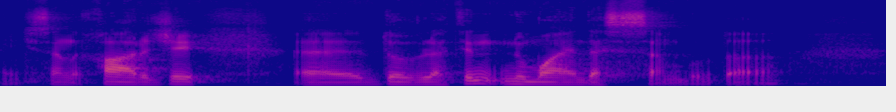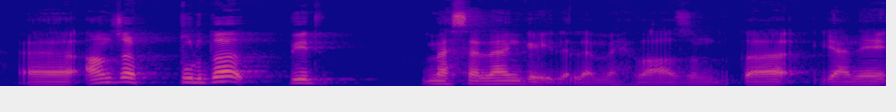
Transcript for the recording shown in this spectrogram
Yəni ki, sən xarici e, dövlətin nümayəndəsisən burada. E, ancaq burada bir məsələni qeyd eləmək lazımdır da, yəni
